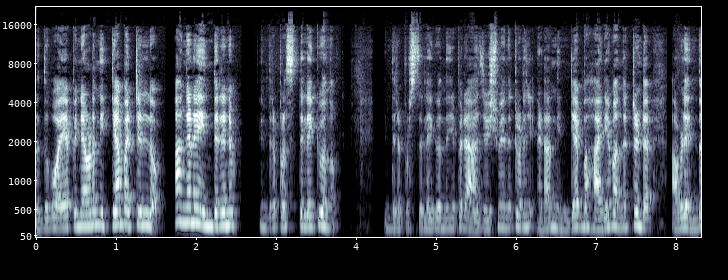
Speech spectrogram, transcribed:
ഋതു പോയാൽ പിന്നെ അവിടെ നിൽക്കാൻ പറ്റില്ലല്ലോ. അങ്ങനെ ഇന്ദ്രനും ഇന്ദ്രപ്രസ്ഥത്തിലേക്ക് വന്നു. ഇന്ദ്രപ്രസ്ഥത്തിലേക്ക് വന്നു കഴിഞ്ഞപ്പോൾ രാജേഷ് വന്നിട്ട് പറഞ്ഞു എടാ നിന്റെ ഭാര്യ വന്നിട്ടുണ്ട്. അവൾ എന്ത്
